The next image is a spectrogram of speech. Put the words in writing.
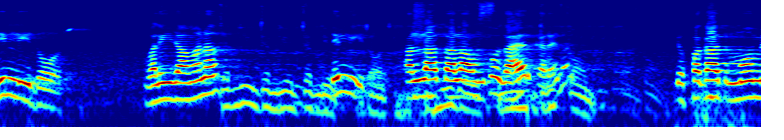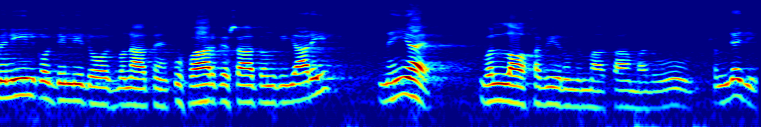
دلی دوست۔ ولی جامنا دلی دوست۔ اللہ تعالیٰ ان کو ظاہر کرے نا جو فقط مومنین کو دلی دوست بناتے ہیں۔ کفار کے ساتھ ان کی یاری نہیں ہے واللہ خبیر مما تعملون۔ سمجھے جی؟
